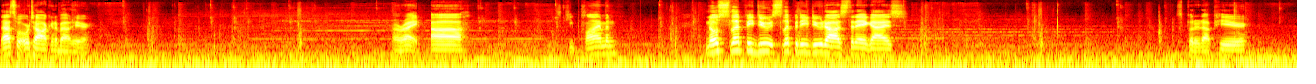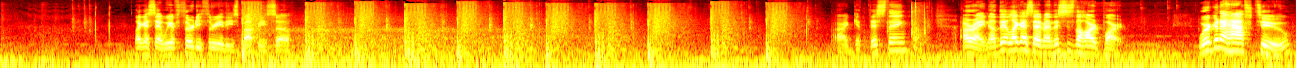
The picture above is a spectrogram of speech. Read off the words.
That's what we're talking about here. Alright, uh... Let's keep climbing. No slippy doo slippity doodahs today, guys. Let's put it up here. Like I said, we have 33 of these puppies, so... Alright, get this thing. Alright, now, like I said, man, this is the hard part. We're gonna have to...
